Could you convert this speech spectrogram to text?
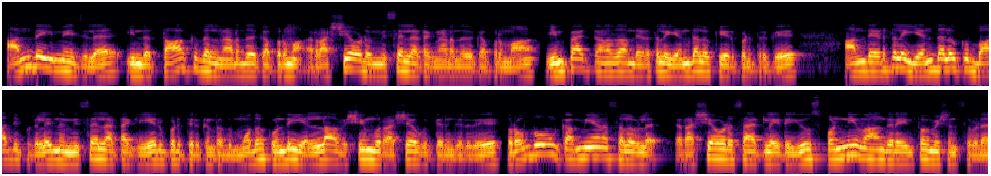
அந்த இமேஜில் இந்த தாக்குதல் நடந்ததுக்கு அப்புறமா ரஷ்யாவோட மிசைல் அட்டாக் நடந்ததுக்கு அப்புறமா இம்பாக்ட் ஆனது அந்த இடத்துல எந்த அளவுக்கு ஏற்படுத்திருக்கு? அந்த இடத்துல எந்த அளவுக்கு பாதிப்புகளை இந்த மிசைல் அட்டாக் ஏற்படுத்திருக்கின்றது முத கொண்டு எல்லா விஷயமும் ரஷ்யாவுக்கு தெரிஞ்சிருது. ரொம்பவும் கம்மியான செலவில் ரஷ்யாவோட சேட்டலைட்டை யூஸ் பண்ணி வாங்குற இன்ஃபர்மேஷன்ஸ் விட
